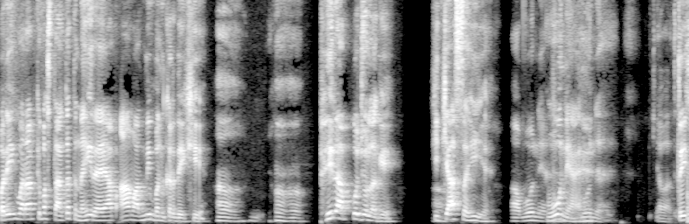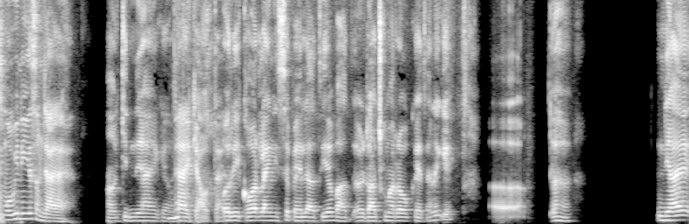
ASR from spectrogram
पर एक बार आपके पास ताकत नहीं रहे आप आम आदमी बनकर देखिए। हाँ हाँ हाँ। फिर आपको जो लगे कि हाँ। क्या सही है? हाँ वो न्याय वो है, न्याय वो न्याय क्या बात तो है इस मूवी ने ये समझाया है। हाँ कि न्याय क्या न्याय क्या होता है? और एक और लाइन इससे पहले आती है बात राजकुमार राव कहता है ना कि न्याय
